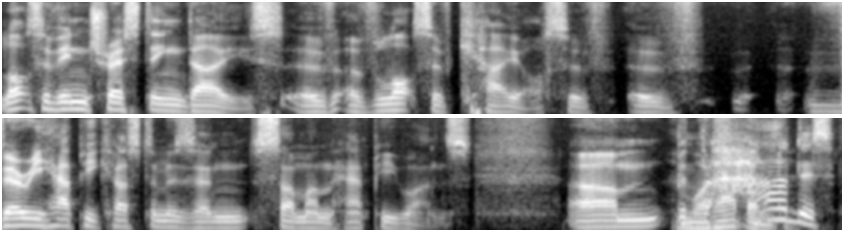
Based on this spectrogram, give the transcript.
lots of interesting days of, of lots of chaos of, of very happy customers and some unhappy ones. Um, but what the happened? hardest,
